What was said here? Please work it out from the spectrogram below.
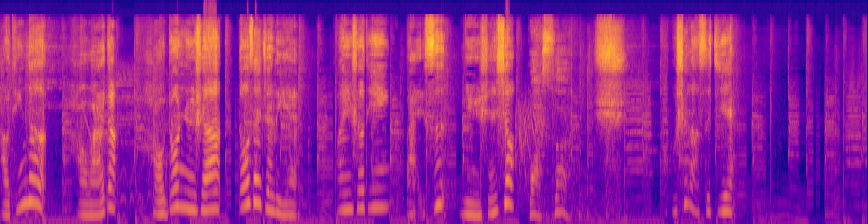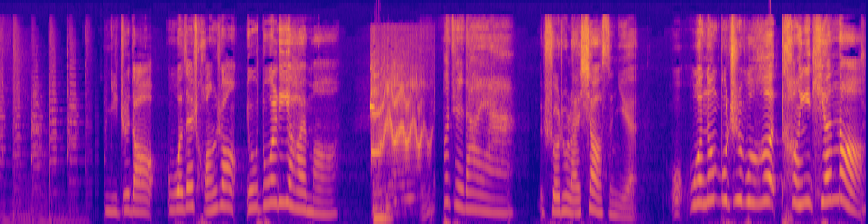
好听的、好玩的，好多女神都在这里。欢迎收听《百思女神秀》。哇塞！嘘，我不是老司机。你知道我在床上有多厉害吗？不知道呀。说出来笑死你！我我能不吃不喝躺一天呢。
